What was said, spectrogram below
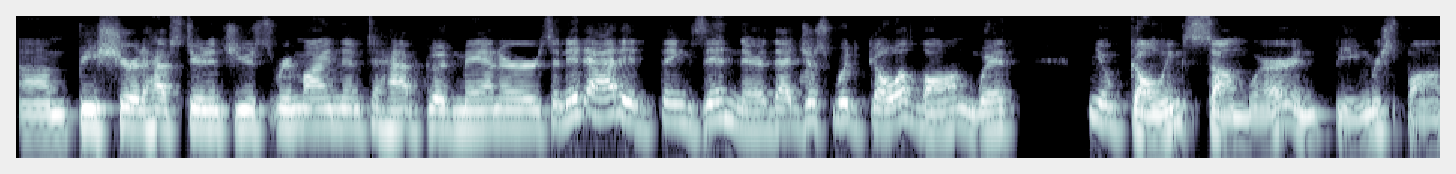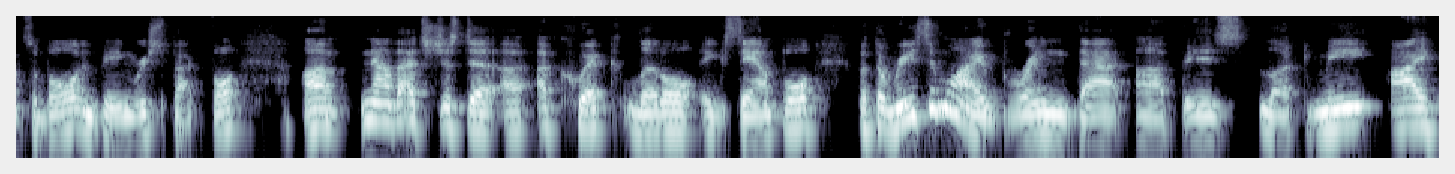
um, be sure to have students use, remind them to have good manners. And it added things in there that just would go along with, you know, going somewhere and being responsible and being respectful. Um, now, that's just a, a, quick little example. But the reason why I bring that up is look, me, I,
